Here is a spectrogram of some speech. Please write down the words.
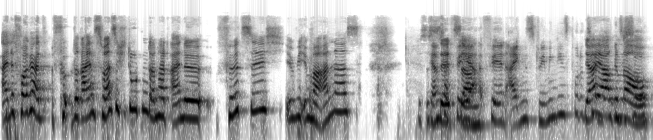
Eine Folge hat 23 Minuten, dann hat eine 40, irgendwie immer anders. Das ist Sie seltsam. Halt für, ihr, für ihren eigenen Streamingdienst produziert. Ja, ja, genau. So,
